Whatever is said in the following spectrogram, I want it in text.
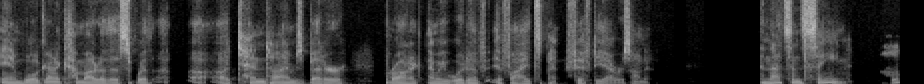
and we're going to come out of this with a, a 10 times better product than we would have if I'd spent 50 hours on it. And that's insane. Uh-huh.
